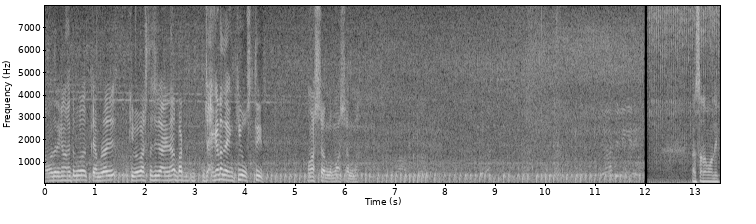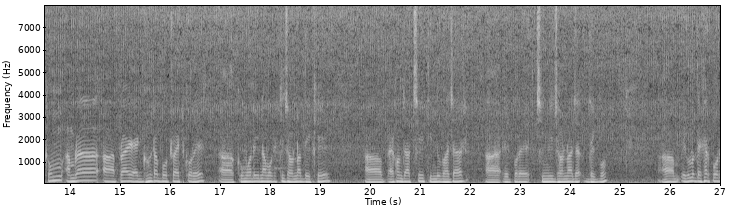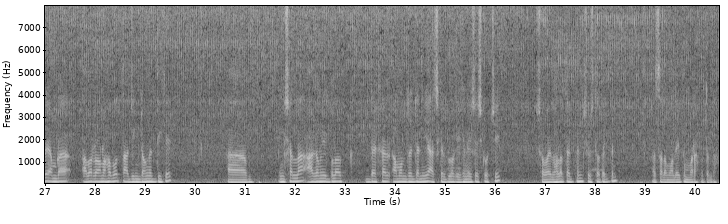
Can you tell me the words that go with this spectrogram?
আমাদের এখানে হয়তো ক্যামেরায় কীভাবে আসতেছে জানি না বাট জায়গাটা দেখেন কি অস্থির। মার্শাল্লাহ মার্শাল্লাহ আসসালামু আলাইকুম। আমরা প্রায় এক ঘণ্টা বোট রাইড করে কুমারী নামক একটি ঝর্ণা দেখে এখন যাচ্ছি তিন্দু বাজার এরপরে চিংড়ি ঝর্ণা দেখব। এগুলো দেখার পরে আমরা আবার রওনা হব তাজিংডংয়ের দিকে। ইনশাল্লাহ আগামী ব্লগ দেখার আমন্ত্রণ জানিয়ে আজকের ব্লগ এখানেই শেষ করছি। সবাই ভালো থাকবেন, সুস্থ থাকবেন। আসসালামু আলাইকুম রহমতুল্লাহ।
